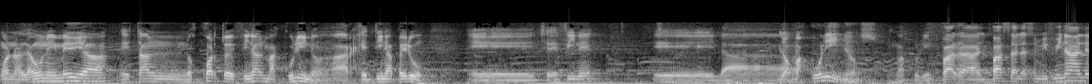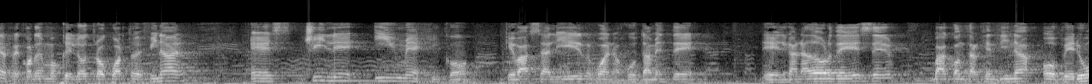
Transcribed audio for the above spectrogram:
bueno, a la una y media están los cuartos de final masculinos, Argentina-Perú. Eh, se define eh, la... Los masculinos. los masculinos. para el pase a las semifinales. Recordemos que el otro cuarto de final es Chile y México, que va a salir, bueno, justamente el ganador de ese va contra Argentina o Perú.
